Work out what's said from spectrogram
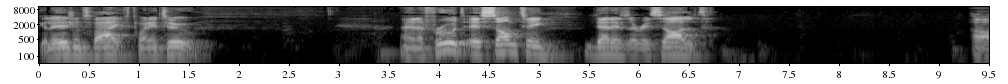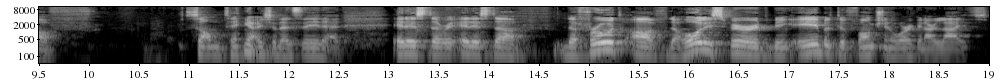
Galatians 5 22. And a fruit is something that is a result of something. I should say that it is the it is the the fruit of the Holy Spirit being able to function work in our lives.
